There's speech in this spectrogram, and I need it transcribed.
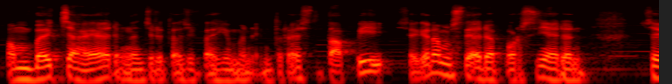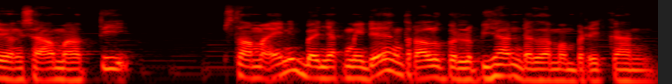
pembaca ya dengan cerita-cerita human interest, tetapi saya kira mesti ada porsinya dan saya yang saya amati selama ini banyak media yang terlalu berlebihan dalam memberikan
